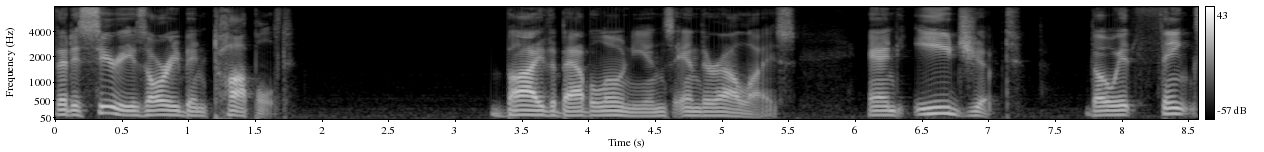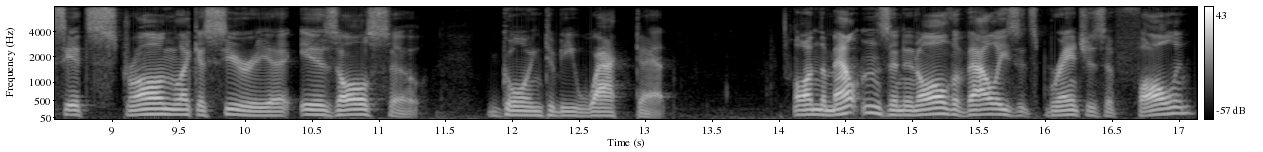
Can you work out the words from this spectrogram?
that Assyria has already been toppled by the Babylonians and their allies. And Egypt, though it thinks it's strong like Assyria, is also going to be whacked at. On the mountains and in all the valleys, its branches have fallen.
